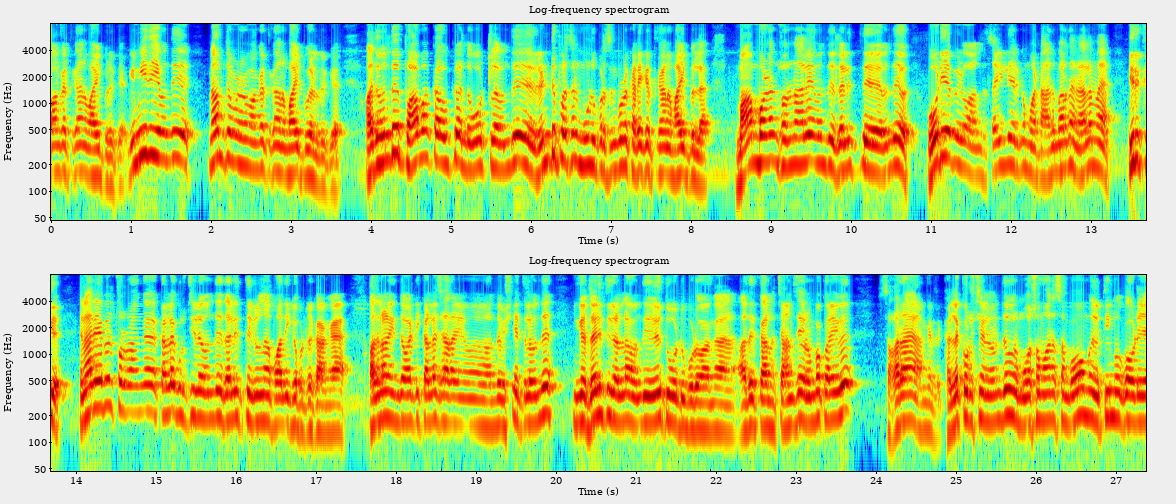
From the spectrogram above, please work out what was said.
வாங்குறதுக்கான வாய்ப்பு இருக்குது மீதியை வந்து நாம் தமிழர் வாங்குறதுக்கான வாய்ப்புகள் இருக்குது அது வந்து பாமகவுக்கு அந்த ஓட்டில் வந்து ரெண்டு பர்சன்ட் மூணு பர்சன்ட் கூட கிடைக்கிறதுக்கான வாய்ப்பு இல்லை. மாம்பழம் சொன்னாலே வந்து தலித்து வந்து ஓடியே போயிடுவான். அந்த சைட்லேயே இருக்க மாட்டான். அது மாதிரி தான் நிலமை இருக்குது நிறைய பேர் சொல்கிறாங்க கள்ளக்குறிச்சியில் வந்து தலித்துகள்லாம் பாதிக்கப்பட்டிருக்காங்க. அதனால் இந்த வாட்டி கள்ளச்சாராயம் அந்த விஷயத்தில் வந்து இங்கே தலித்துகள்லாம் வந்து எழுத்து ஓட்டு போடுவாங்க. அதுக்கான சான்ஸே ரொம்ப குறைவு. சாராயம் அங்கே கள்ளக்குறிச்சியில் நடந்து ஒரு மோசமான சம்பவம் அது திமுகவுடைய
